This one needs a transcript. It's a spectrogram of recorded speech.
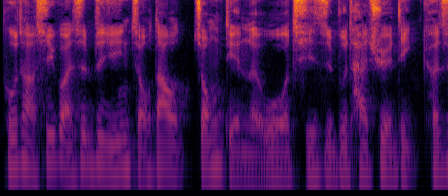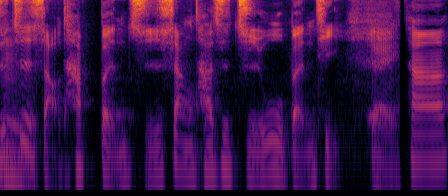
葡萄吸管是不是已经走到终点了？我其实不太确定。可是至少它本质上它是植物本体，嗯、对，它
